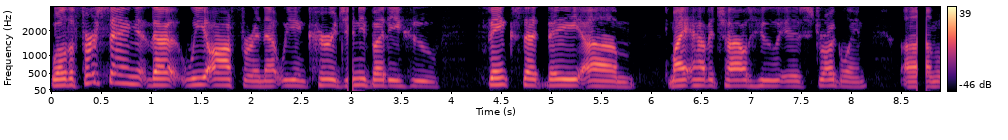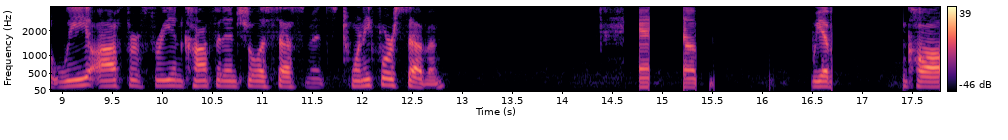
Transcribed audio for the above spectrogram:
Well, the first thing that we offer and that we encourage anybody who thinks that they um, might have a child who is struggling, um, we offer free and confidential assessments 24 7. And um, we have a call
